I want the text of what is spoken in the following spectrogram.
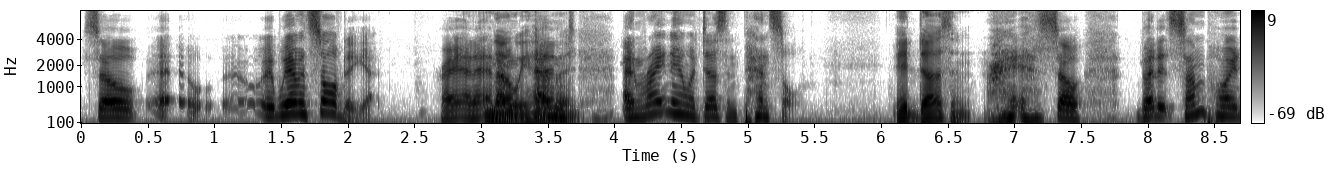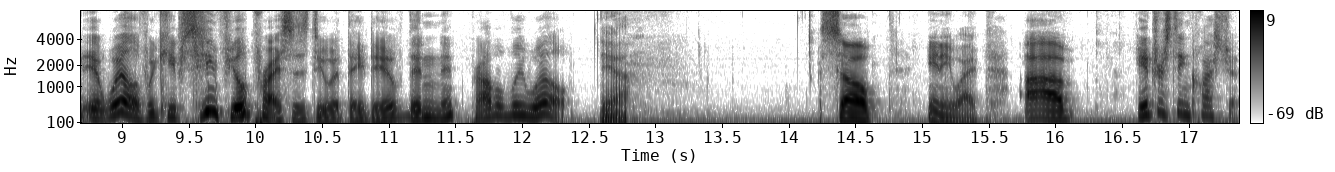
So uh, we haven't solved it yet, right? And, and No, I'm- we haven't. And right now it doesn't pencil, It doesn't. right? So, but at some point it will. If we keep seeing fuel prices do what they do, then it probably will. Yeah. So anyway, uh, interesting question,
